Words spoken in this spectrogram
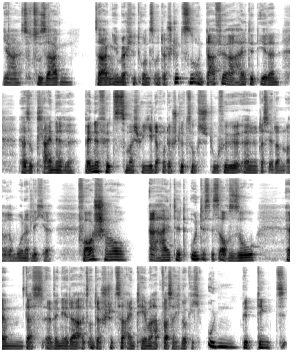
ja sozusagen sagen, ihr möchtet uns unterstützen und dafür erhaltet ihr dann ja so kleinere Benefits, zum Beispiel jeder Unterstützungsstufe, äh, dass ihr dann eure monatliche Vorschau erhaltet. Und es ist auch so, ähm, dass äh, wenn ihr da als Unterstützer ein Thema habt, was euch wirklich unbedingt,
